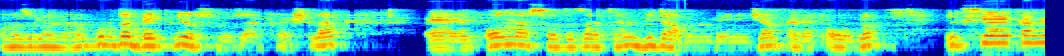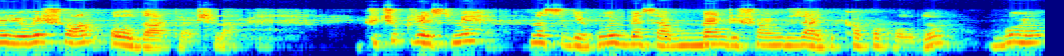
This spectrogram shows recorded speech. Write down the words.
hazırlanıyor. Burada bekliyorsunuz arkadaşlar. Ee, olmazsa da zaten bir daha bunu deneyeceğim. Evet oldu. İlk ekran veriyor ve şu an oldu arkadaşlar. Küçük resmi nasıl yapılır? Mesela bence şu an güzel bir kapak oldu. Bunu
